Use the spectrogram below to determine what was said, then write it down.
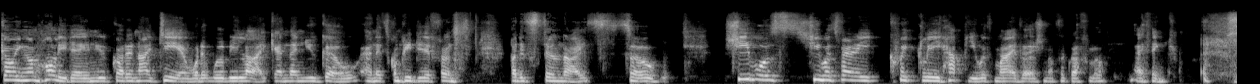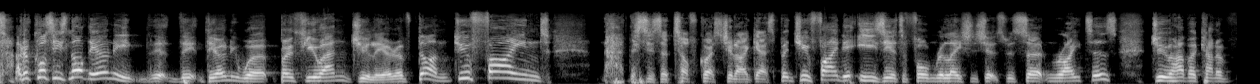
going on holiday and you've got an idea what it will be like, and then you go and it's completely different, but it's still nice. So she was she was very quickly happy with my version of the gruffalo. I think. And of course, he's not the only the, the, the only work both you and Julia have done. Do you find this is a tough question, I guess, but do you find it easier to form relationships with certain writers? Do you have a kind of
